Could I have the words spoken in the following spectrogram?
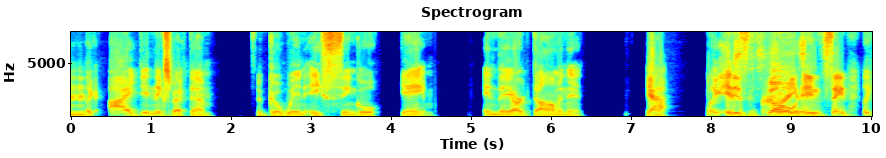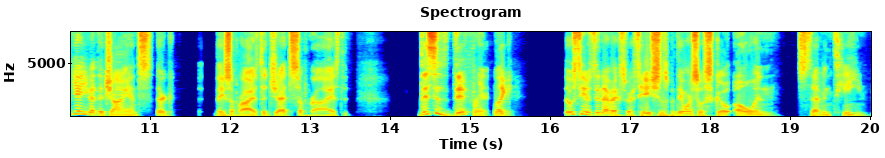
Mhm. like I didn't expect them to go win a single game, and they are dominant. Yeah. Like it It's is so crazy. insane. Like yeah, you got the Giants. They're they surprised. The Jets surprised. This is different. Like those teams didn't have expectations, but they weren't supposed to go 0 and 17.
